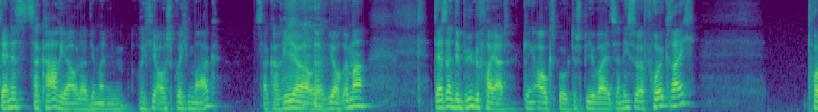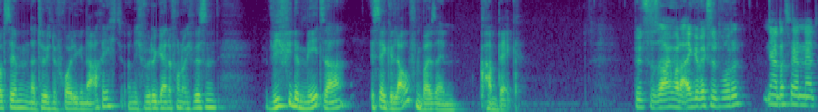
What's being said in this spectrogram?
Dennis Zakaria, oder wie man ihn richtig aussprechen mag, Zakaria oder wie auch immer, der hat sein Debüt gefeiert gegen Augsburg. Das Spiel war jetzt ja nicht so erfolgreich. Trotzdem natürlich eine freudige Nachricht. Und ich würde gerne von euch wissen, wie viele Meter ist er gelaufen bei seinem Comeback? Willst du sagen, wann er eingewechselt wurde? Ja, das wäre nett.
